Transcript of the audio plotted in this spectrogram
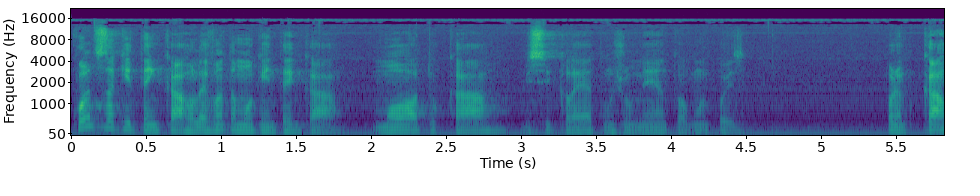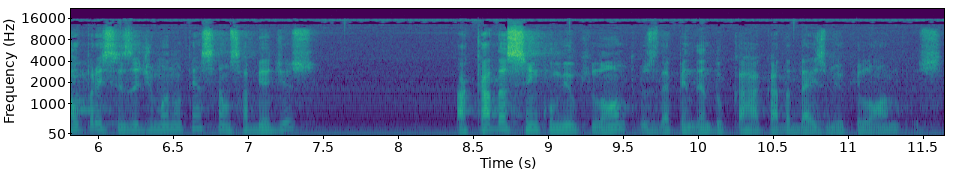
Quantos aqui tem carro? Levanta a mão quem tem carro moto, carro, bicicleta, um jumento, alguma coisa. Por exemplo, carro precisa de manutenção, sabia disso? A cada 5 mil quilômetros, dependendo do carro, a cada 10 mil quilômetros.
